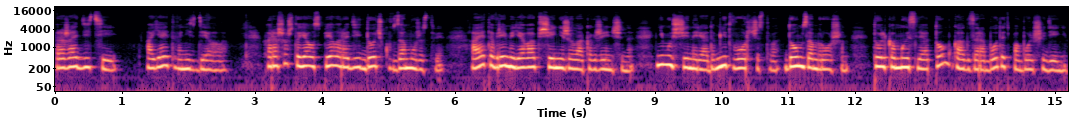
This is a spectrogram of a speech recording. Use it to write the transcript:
рожать детей, а я этого не сделала. Хорошо, что я успела родить дочку в замужестве, а это время я вообще не жила как женщина. Ни мужчины рядом, ни творчества, дом заброшен, только мысли о том, как заработать побольше денег.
